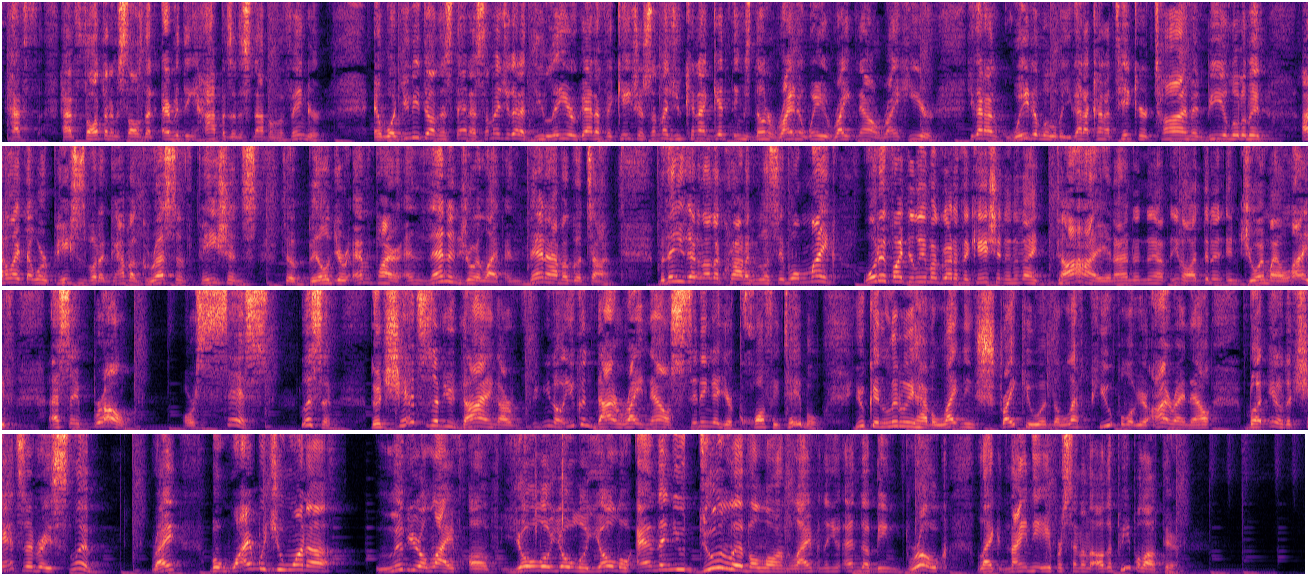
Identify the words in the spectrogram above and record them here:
have have thought to themselves that everything happens at the snap of a finger. And what you need to understand is sometimes you gotta delay your gratification. Sometimes you cannot get things done right away, right now, right here. You gotta wait a little bit. You gotta kind of take your time and be a little bit. I don't like that word patience, but have aggressive patience to build your empire and then enjoy life and then have a good time. But then you got another crowd of people that say, "Well, Mike, what if I delay my gratification and then I die and I didn't, have, you know, I didn't enjoy my life?" And I say, "Bro or sis, listen." The chances of you dying are, you know, you can die right now sitting at your coffee table. You can literally have a lightning strike you in the left pupil of your eye right now, but, you know, the chances are very slim, right? But why would you want to live your life of YOLO, YOLO, YOLO, and then you do live a long life and then you end up being broke like 98% of the other people out there?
